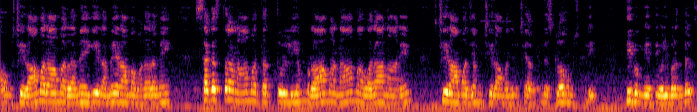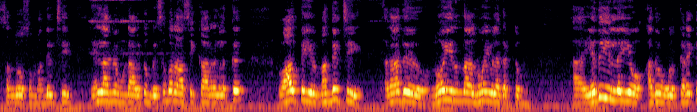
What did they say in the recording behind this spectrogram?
ஓம் ஸ்ரீ ராமராம ரமேகி ரமே ராம மனோரமே சகஸ்திர நாம தத்துல்யம் ராம நாம வரானானேன் ஸ்ரீராமஜம் ஸ்ரீராமஜம் ஸ்ரீராம் இந்த ஸ்லோகம் சொல்லி தீபம் ஏற்றி வழிபடுங்கள். சந்தோஷம் மகிழ்ச்சி எல்லாமே உண்டாகட்டும். ரிஷபராசிக்காரர்களுக்கு வாழ்க்கையில் மகிழ்ச்சி அதாவது நோய் இருந்தால் நோய் விலகட்டும். எது இல்லையோ அது உங்களுக்கு கிடைக்க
